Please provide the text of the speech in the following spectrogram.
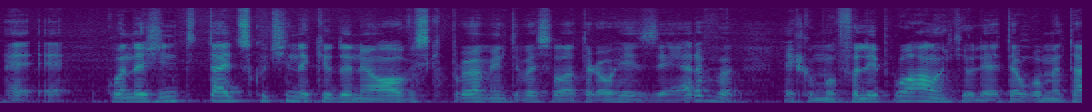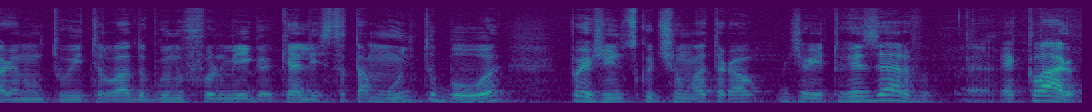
é- é, quando a gente tá discutindo aqui o Daniel Alves, que provavelmente vai ser o lateral reserva, é como eu falei pro Alan, que eu li até o comentário no Twitter lá do Bruno Formiga, que a lista tá muito boa pra gente discutir um lateral direito reserva. É. claro,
